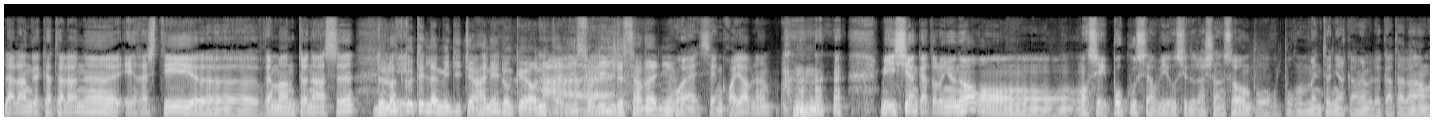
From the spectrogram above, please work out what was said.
la langue catalane est restée euh, vraiment tenace. De l'autre et... côté de la Méditerranée, donc en Italie, ah, sur l'île de Sardaigne. Ouais, c'est incroyable. Hein mmh. Mais ici en Catalogne Nord, on, on s'est beaucoup servi aussi de la chanson pour, pour maintenir quand même le catalan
